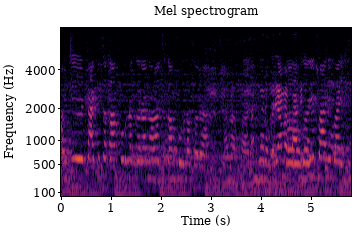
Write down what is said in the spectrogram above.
आमचे टाकीचं काम पूर्ण करा नळाचं काम पूर्ण करा. घरोघरी आम्हाला घरी पाणी पाहिजे.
